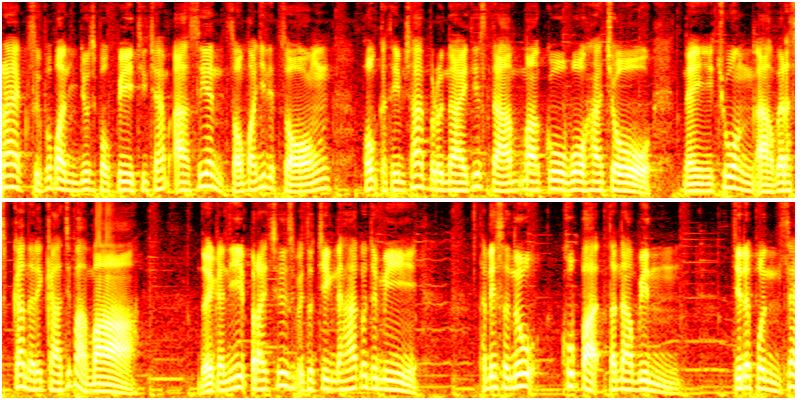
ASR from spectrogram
แรกศึกฟุตบอลยู16 ปีชิงแชมป์อาเซียน 2022 พบกับทีมชาติบรูไนที่สนามมากูโวฮาโจ ในช่วงเวลา 19นาฬิกาที่ผ่านมา โดยการนี้รายชื่อ 11 ตัวจริงนะฮะก็จะมีธนิสนุ คุปะตนาวิน จิรพลแซ่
